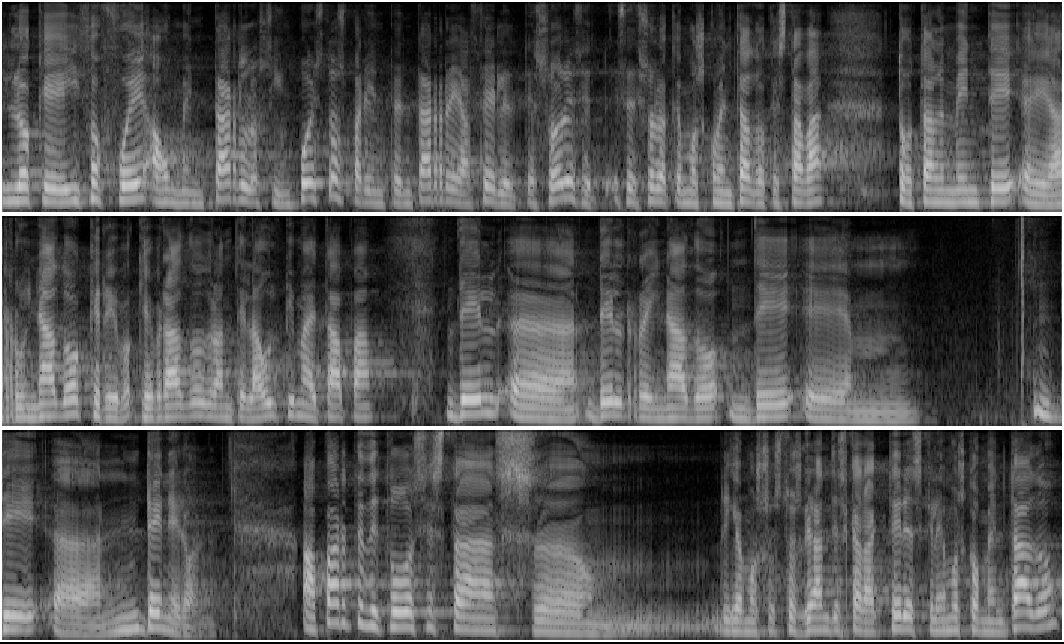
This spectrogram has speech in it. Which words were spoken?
lo que hizo fue aumentar los impuestos para intentar rehacer el tesoro, ese, tesoro que hemos comentado que estaba totalmente eh, arruinado, quebrado durante la última etapa del, eh, reinado de, de, Nerón. Aparte de todos estas, digamos, estos grandes caracteres que le hemos comentado,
